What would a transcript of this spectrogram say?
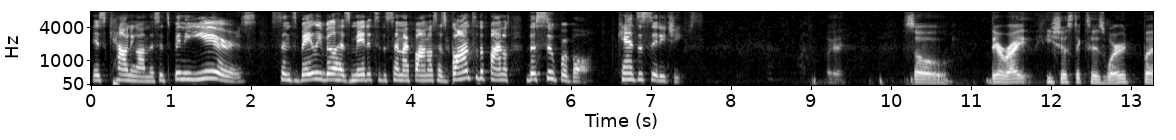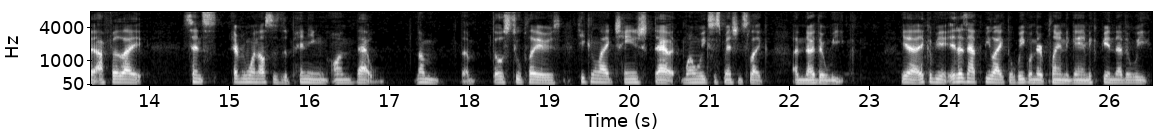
is counting on this. It's been years since Baileyville has made it to the semifinals, has gone to the finals, the Super Bowl, Kansas City Chiefs. Okay. So they're right. He should stick to his word, but I feel like since everyone else is depending on that um the, those two players, he can like change that one week suspension to like another week. Yeah, it could be. It doesn't have to be like the week when they're playing the game. It could be another week.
